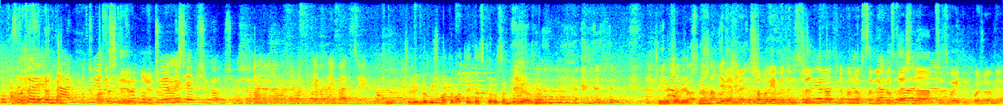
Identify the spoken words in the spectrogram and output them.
Tak, się, Pozytywnie. czujemy się przygo- przygotowani do matematyki jak najbardziej. Czyli, czyli lubisz matematykę, skoro z entuzjazmem? Czy niekoniecznie? Szanujemy, szanujemy ten przedmiot i na pewno chcemy go zdać na przyzwoitym poziomie.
